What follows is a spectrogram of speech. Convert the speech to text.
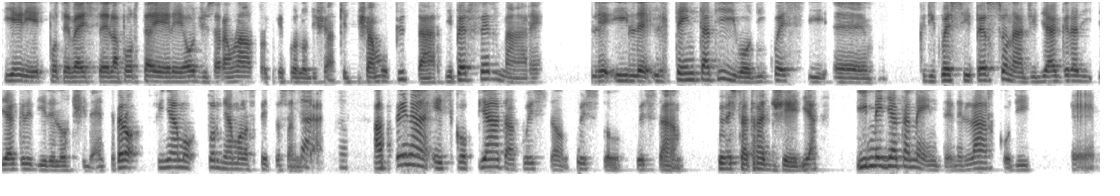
Ieri poteva essere la portaerei, oggi sarà un altro che quello che diciamo più tardi, per fermare le, il, il, tentativo di questi eh, di questi personaggi di, aggredi, di aggredire l'Occidente. Però finiamo, torniamo all'aspetto sanitario. Esatto. Appena è scoppiata questa, questo, questa, questa tragedia, immediatamente nell'arco di eh,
